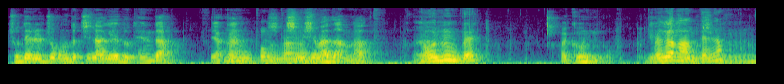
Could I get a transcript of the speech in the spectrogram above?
초대를 조금 더 진하게 해도 된다. 약간 음, 좀 시- 나는- 심심하다는 맛. 예. 어딘데? 아 그건 내가 안 얘기해주겠지. 되나? 음.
